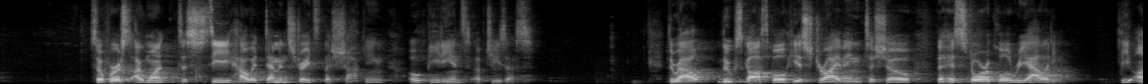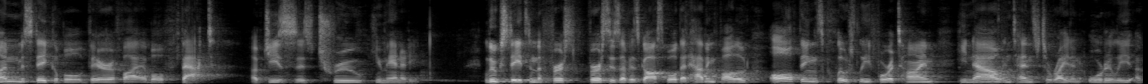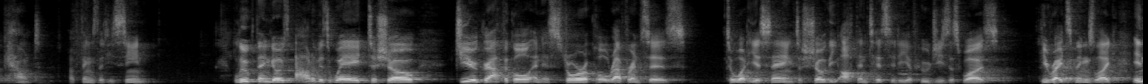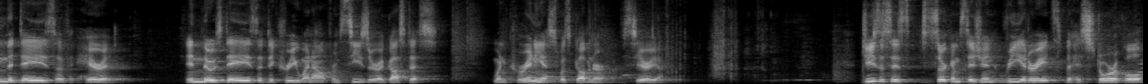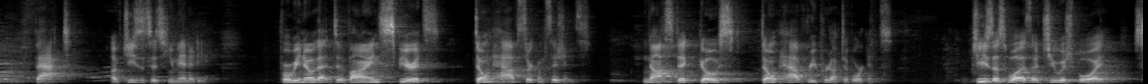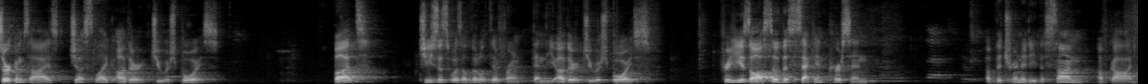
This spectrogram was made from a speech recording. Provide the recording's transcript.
So, first, I want to see how it demonstrates the shocking obedience of Jesus. Throughout Luke's gospel, he is striving to show the historical reality, the unmistakable, verifiable fact of Jesus' true humanity. Luke states in the first verses of his gospel that having followed all things closely for a time, he now intends to write an orderly account of things that he's seen. Luke then goes out of his way to show geographical and historical references to what he is saying, to show the authenticity of who Jesus was. He writes things like, In the days of Herod, in those days a decree went out from Caesar Augustus, when Quirinius was governor of Syria. Jesus' circumcision reiterates the historical fact of Jesus' humanity. For we know that divine spirits don't have circumcisions. Gnostic ghosts don't have reproductive organs. Jesus was a Jewish boy, circumcised just like other Jewish boys. But Jesus was a little different than the other Jewish boys, for he is also the second person of the Trinity, the Son of God.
